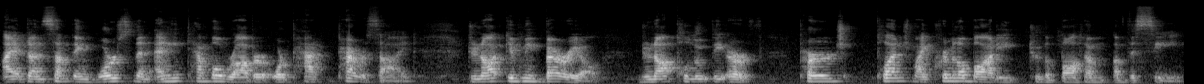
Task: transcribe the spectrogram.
I have done something worse than any temple robber or parricide. Do not give me burial. Do not pollute the earth. Purge, plunge my criminal body to the bottom of the sea.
